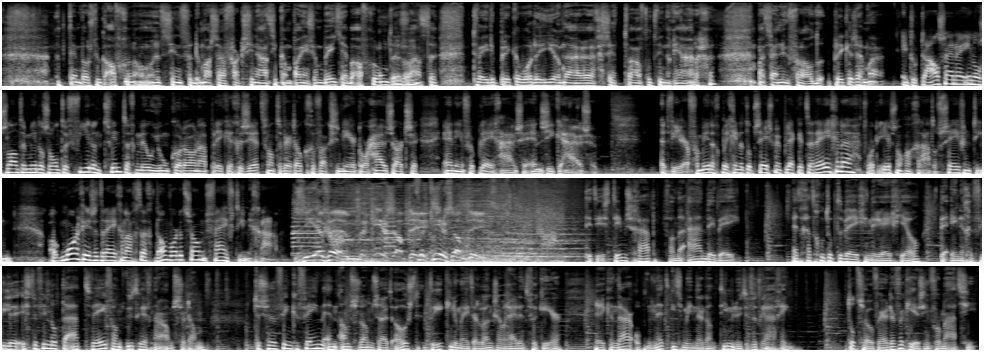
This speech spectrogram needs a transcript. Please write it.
Het tempo is natuurlijk afgenomen sinds we de massavaccinatiecampagne zo'n beetje hebben afgerond. De laatste tweede prikken worden hier en daar eh, gezet, 12 tot 20-jarigen. Maar het zijn nu vooral de prikken, zeg maar. In totaal zijn er in ons land inmiddels rond de 24 miljoen coronaprikken gezet. Want er werd ook gevaccineerd door huisartsen en in verpleeghuizen en ziekenhuizen. Het weer. Vanmiddag begint het op steeds meer plekken te regenen. Het wordt eerst nog een graad of 17. Ook morgen is het regenachtig. Dan wordt het zo'n 15 graden. ZFM. Verkeersupdate. Verkeersupdate. Dit is Tim Schaap van de ANDB. Het gaat goed op de wegen in de regio. De enige file is te vinden op de A2 van Utrecht naar Amsterdam. Tussen Vinkenveen en Amsterdam Zuidoost 3 kilometer langzaam rijdend verkeer. Reken daar op net iets minder dan 10 minuten vertraging. Tot zover de verkeersinformatie.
